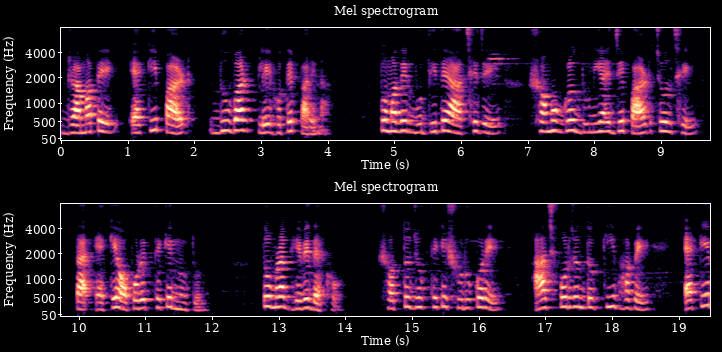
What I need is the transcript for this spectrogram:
ড্রামাতে একই পার্ট দুবার প্লে হতে পারে না। তোমাদের বুদ্ধিতে আছে যে সমগ্র দুনিয়ায় যে পার্ট চলছে তা একে অপরের থেকে নতুন। তোমরা ভেবে দেখো, সত্যযুগ থেকে শুরু করে আজ পর্যন্ত কীভাবে একের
